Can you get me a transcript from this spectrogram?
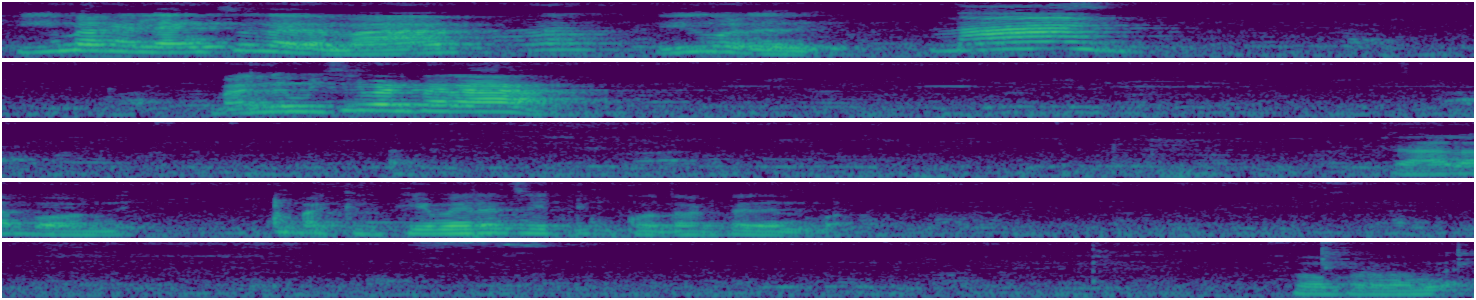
ఇవి మాకు లెంగ్స్ లేదమ్మా ఇవి కూడా బండి మిక్సీ పెడతారా చాలా బాగుంది. మాకు కెమెరా సెట్టింగ్ కుదరట్లేదండి బా సూపర్గా ఉంది.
